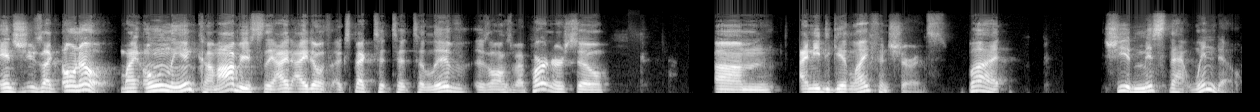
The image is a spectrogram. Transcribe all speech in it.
And she was like, "Oh no, my only income. Obviously, I, I don't expect to, to, to live as long as my partner, so um, I need to get life insurance." But she had missed that window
